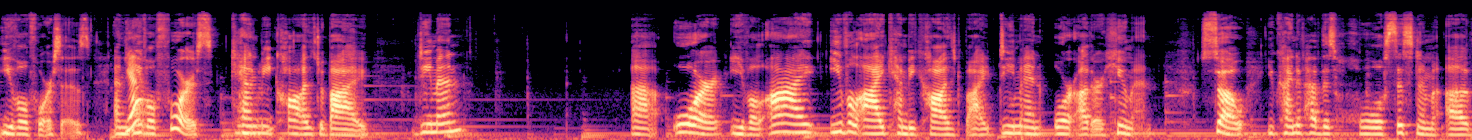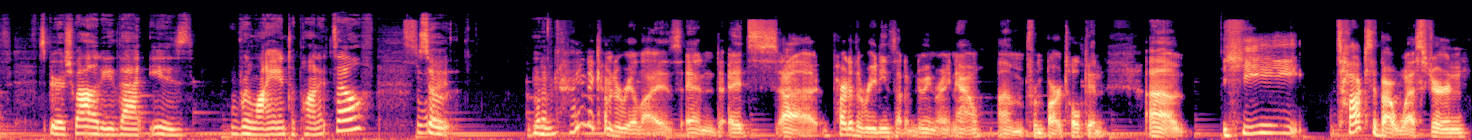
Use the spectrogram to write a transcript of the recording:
evil forces. And yeah. the evil force can mm-hmm. be caused by demon uh, or evil eye. Evil eye can be caused by demon or other human. So you kind of have this whole system of spirituality that is reliant upon itself. So, so what, what mm-hmm. I've kind of come to realize, and it's uh, part of the readings that I'm doing right now um, from Barre Toelken, uh, he talks about Western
